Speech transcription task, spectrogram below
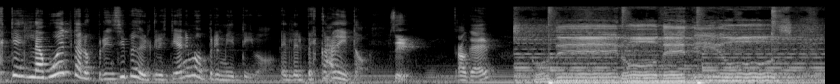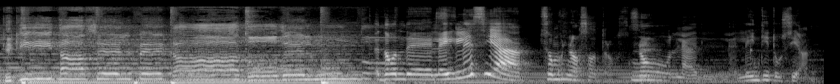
es que es la vuelta a los principios del cristianismo primitivo, el del pescadito. Sí. ¿Ok? Cordero de Dios, que quitas el pecado del mundo. Donde la iglesia somos nosotros, no la, la- la institución.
